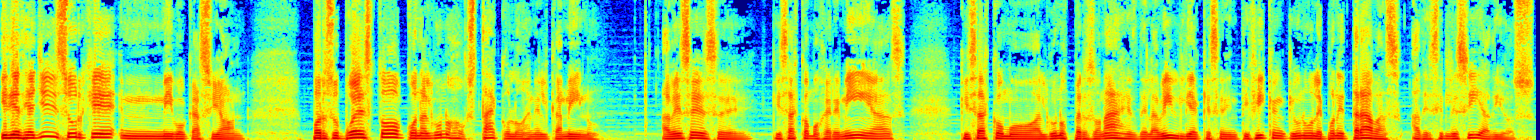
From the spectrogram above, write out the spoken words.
Y desde allí surge mm, mi vocación. Por supuesto, con algunos obstáculos en el camino. A veces, eh, quizás como Jeremías, quizás como algunos personajes de la Biblia que se identifican que uno le pone trabas a decirle sí a Dios.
